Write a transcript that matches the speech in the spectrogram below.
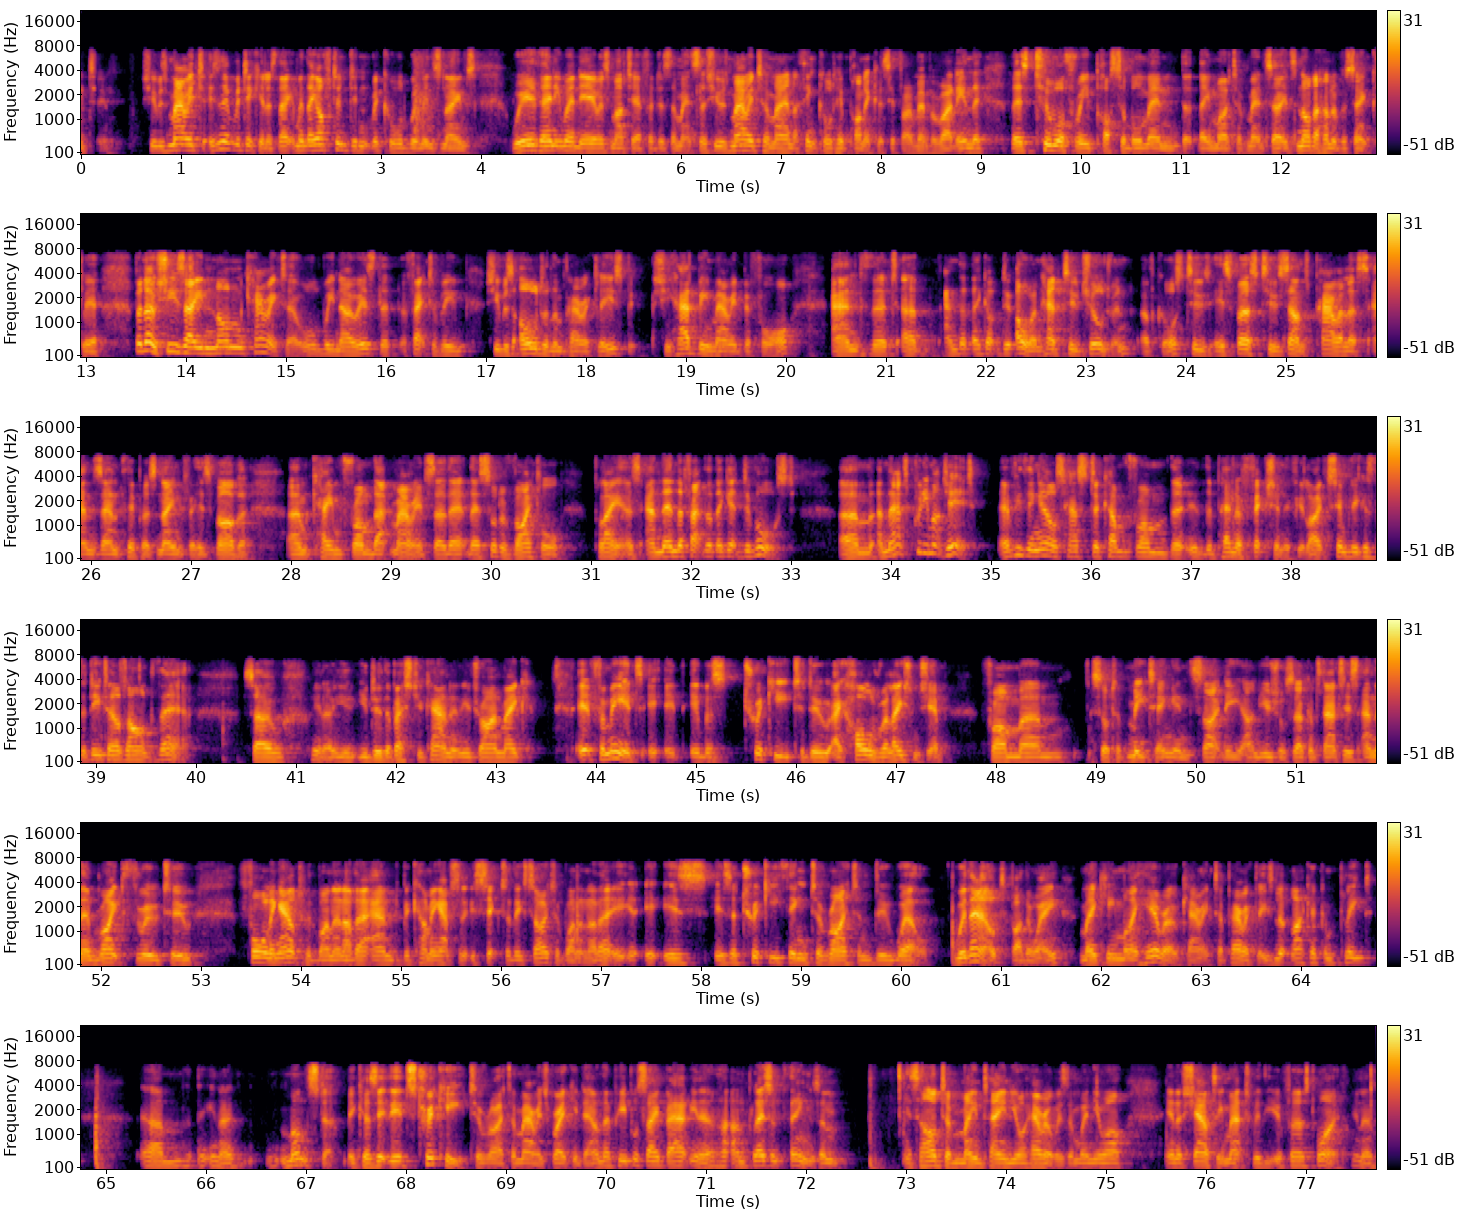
she was married to, isn't it ridiculous? They, I mean, they often didn't record women's names with anywhere near as much effort as the men. So she was married to a man, I think, called Hipponicus, if I remember rightly. And the, there's two or three possible men that they might have meant. So it's not 100% clear. But no, she's a non character. All we know is that effectively she was older than Pericles. She had been married before and that uh, and that they got to, oh and had two children of course. Two his first two sons Paralus and Xanthippus named for his father um, came from that marriage. So they're they're sort of vital players. And then the fact that they get divorced. Um, and that's pretty much it. Everything else has to come from the the pen of fiction if you like simply because the details aren't there. So you know you, you do the best you can and you try and make it for me it, it it was tricky to do a whole relationship from um, sort of meeting in slightly unusual circumstances and then right through to falling out with one another and becoming absolutely sick to the sight of one another. It, it is is a tricky thing to write and do well without by the way making my hero character Pericles look like a complete um, you know monster. Because it, it's tricky to write a marriage breaking down. There people say bad you know unpleasant things and it's hard to maintain your heroism when you are in a shouting match with your first wife, you know.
